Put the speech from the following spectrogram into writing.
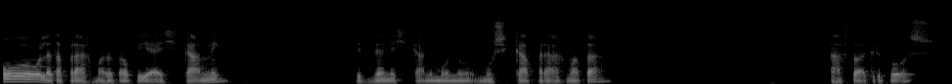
όλα τα πράγματα τα οποία έχει κάνει γιατί δεν έχει κάνει μόνο μουσικά πράγματα αυτό ακριβώς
